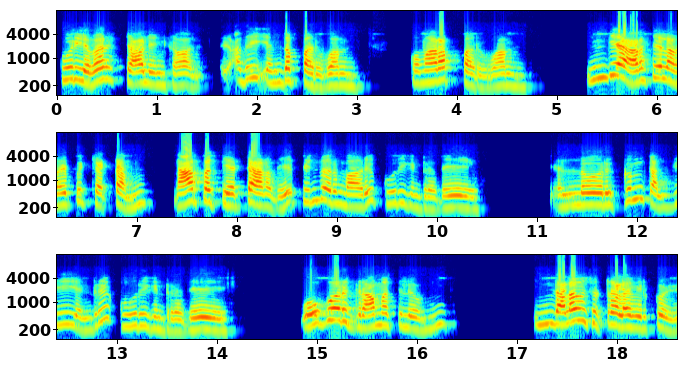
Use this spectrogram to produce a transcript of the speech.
கூறியவர் ஸ்டாலின்கால் அது எந்த பருவம்? குமரப்பருவம். இந்திய அரசியலமைப்பு சட்டம் நாற்பத்தி எட்டானது பின்வருமாறு கூறுகின்றது. எல்லோருக்கும் கல்வி என்று கூறுகின்றது. ஒவ்வொரு கிராமத்திலும் இந்த அளவு சுற்றளவிற்குள்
